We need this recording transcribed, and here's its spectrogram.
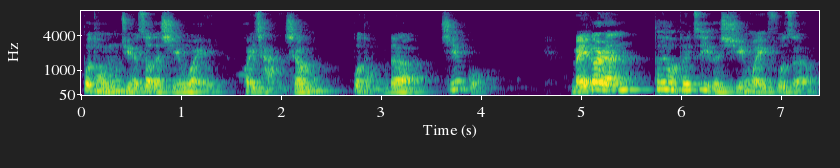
不同角色的行为会产生不同的结果，每个人都要对自己的行为负责。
